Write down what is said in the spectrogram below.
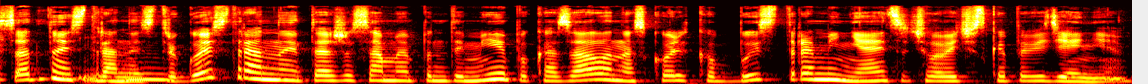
с одной стороны. С другой стороны, та же самая пандемия показала, насколько быстро меняется человеческое поведение,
